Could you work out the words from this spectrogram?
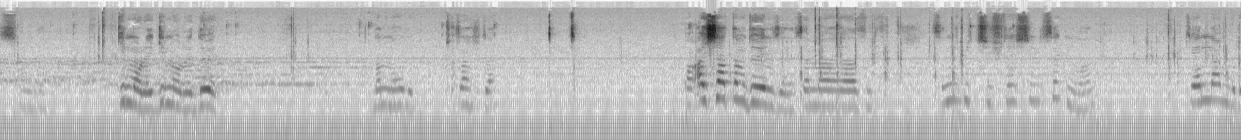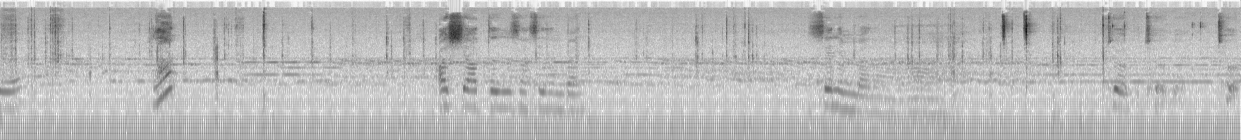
Şimdi. Girme oraya, girme oraya, döv. Şuradan. Cık. Bak aşağı atlama döverim seni. Sen bana lazım. Seni bir çiftleştirsek mi lan? Gel lan buraya. Lan! Aşağı atladıysan senin ben. Senin ben. Cık, cık. Tövbe tövbe. Tövbe.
